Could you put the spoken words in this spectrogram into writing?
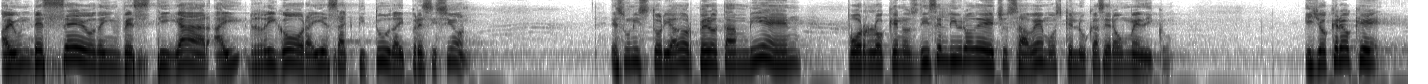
hay un deseo de investigar, hay rigor, hay exactitud, hay precisión es un historiador, pero también por lo que nos dice el libro de Hechos sabemos que Lucas era un médico. Y yo creo que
